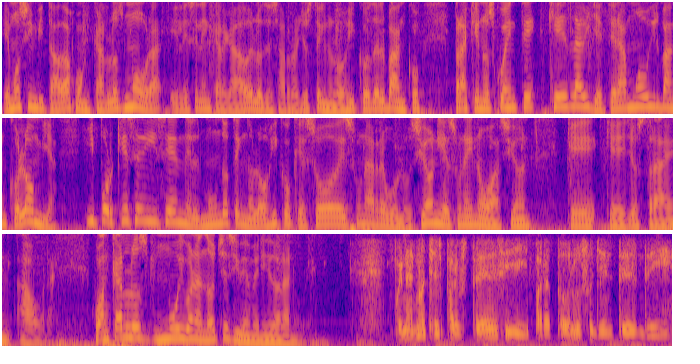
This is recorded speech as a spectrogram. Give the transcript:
Hemos invitado a Juan Carlos Mora, él es el encargado de los desarrollos tecnológicos del banco, para que nos cuente qué es la billetera móvil Bancolombia y por qué se dice en el mundo tecnológico que eso es una revolución y es una innovación que, ellos traen ahora. Juan Carlos, muy buenas noches y bienvenido a la nube. Buenas noches para ustedes y para todos los oyentes de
